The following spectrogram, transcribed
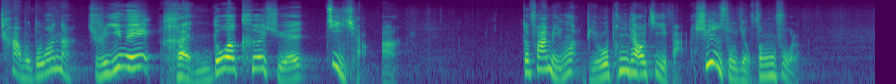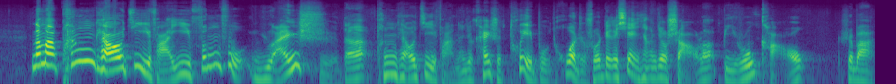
差不多呢？就是因为很多科学技巧啊都发明了，比如烹调技法，迅速就丰富了。那么烹调技法一丰富，原始的烹调技法呢就开始退步，或者说这个现象就少了。比如烤，是吧？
